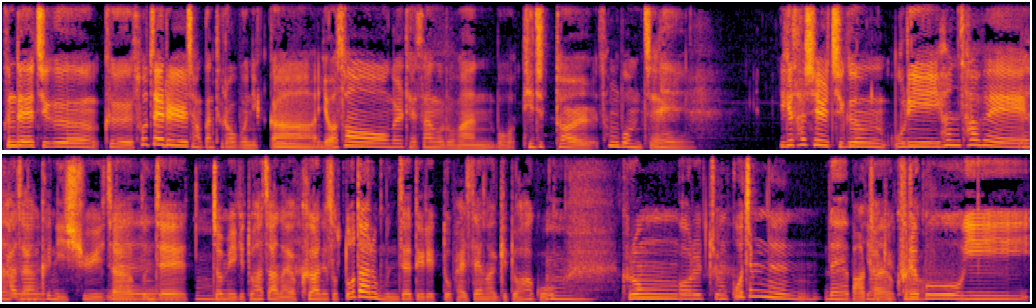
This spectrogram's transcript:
근데 지금 그 소재를 잠깐 들어보니까 음. 여성을 대상으로 한 뭐 디지털 성범죄. 네. 이게 사실 지금 우리 현 사회의 네. 가장 큰 이슈이자 네. 문제점이기도 하잖아요. 그 안에서 또 다른 문제들이 또 발생하기도 하고. 음. 그런 거를 좀 꼬집는 네 맞아요. 이야기일까요? 그리고 이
